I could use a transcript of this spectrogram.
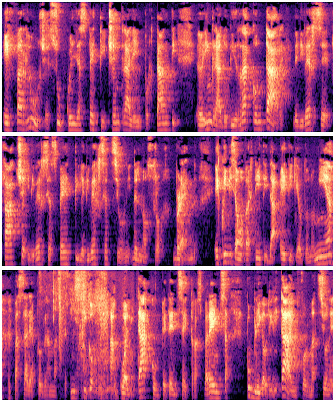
e far luce su quegli aspetti centrali e importanti eh, in grado di raccontare le diverse facce, i diversi aspetti, le diverse azioni del nostro brand. E quindi siamo partiti da etica e autonomia per passare a programma statistico, a qualità, competenza e trasparenza, pubblica utilità, informazione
